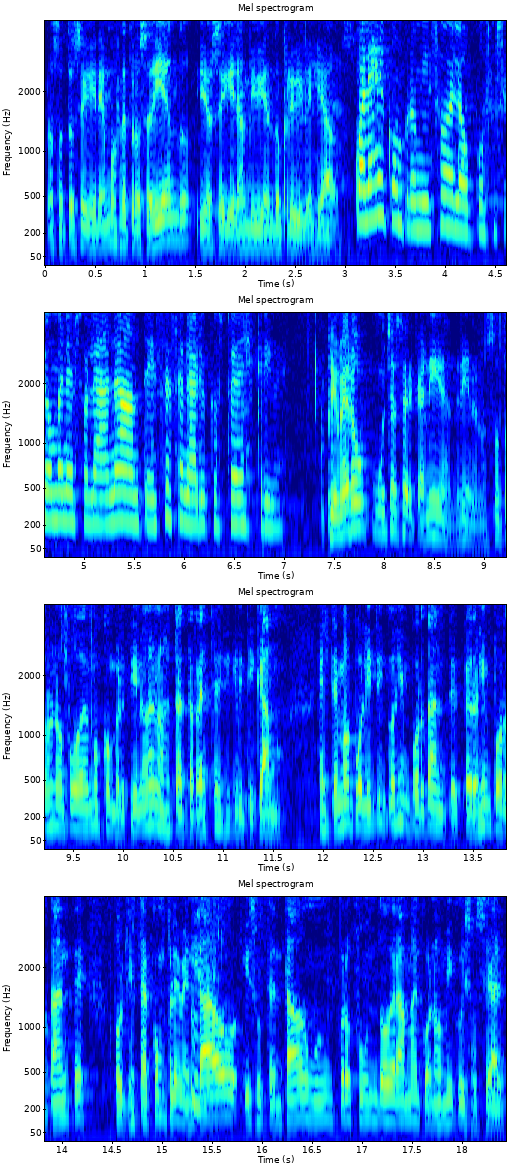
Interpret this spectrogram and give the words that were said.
nosotros seguiremos retrocediendo y ellos seguirán viviendo privilegiados. ¿Cuál es el compromiso de la oposición venezolana ante ese escenario que usted describe? Primero, mucha cercanía, Andrina. Nosotros no podemos convertirnos en los extraterrestres que criticamos. El tema político es importante, pero es importante porque está complementado y sustentado en un profundo drama económico y social.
